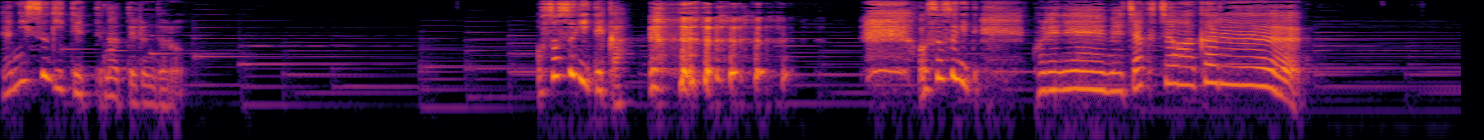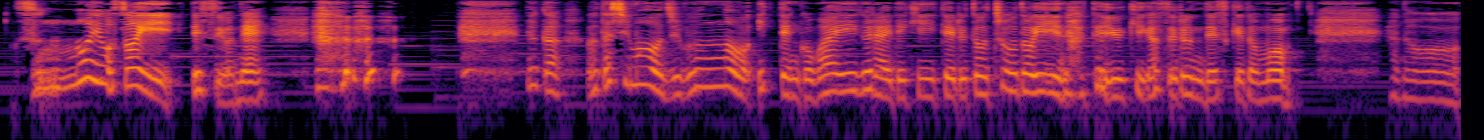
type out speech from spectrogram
何すぎてってなってるんだろう。遅すぎてか。遅すぎて。これね、めちゃくちゃわかる。すんごい遅いですよね。なんか私も自分の1.5倍ぐらいで聞いてるとちょうどいいなっていう気がするんですけども、あの、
